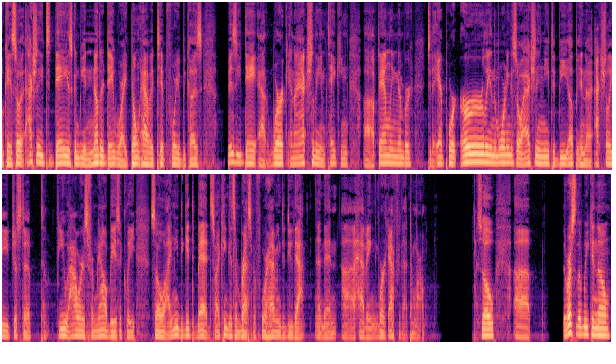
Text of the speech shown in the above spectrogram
Okay, so actually today is going to be another day where I don't have a tip for you because busy day at work and i actually am taking a family member to the airport early in the morning so i actually need to be up in a, actually just a few hours from now basically so i need to get to bed so i can get some rest before having to do that and then uh, having work after that tomorrow so, uh, the rest of the weekend, though,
